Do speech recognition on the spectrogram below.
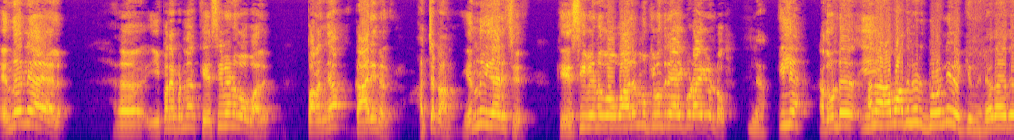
എന്ന് തന്നെ ആയാലും ഈ പറയപ്പെടുന്ന കെ സി വേണുഗോപാൽ പറഞ്ഞ കാര്യങ്ങൾ അച്ചട്ടാണ് എന്ന് വിചാരിച്ച് കെ സി വേണുഗോപാലും മുഖ്യമന്ത്രി ആയിക്കൂടായുണ്ടോ ഇല്ല. ഇല്ല. അതുകൊണ്ട് അപ്പൊ അതിലൊരു ധ്വനി വെക്കുന്നില്ല. അതായത്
